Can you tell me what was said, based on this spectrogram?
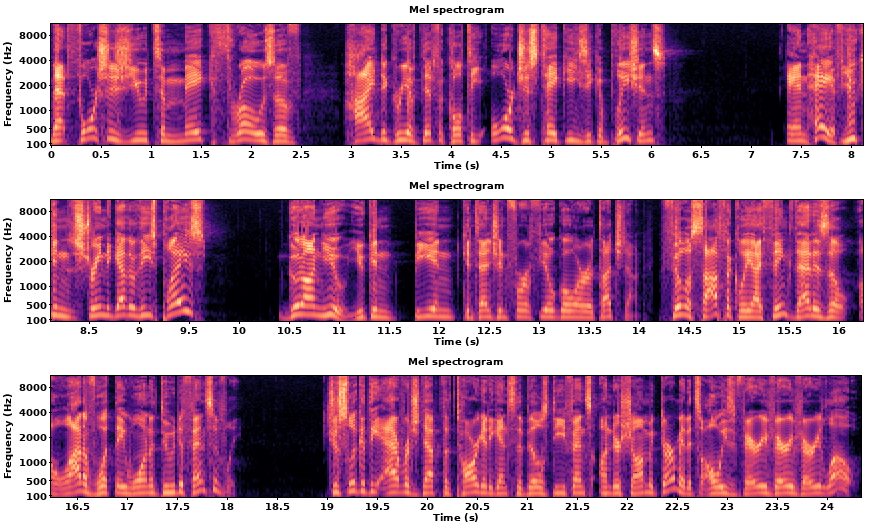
that forces you to make throws of high degree of difficulty or just take easy completions. And hey, if you can string together these plays, good on you. You can be in contention for a field goal or a touchdown. Philosophically, I think that is a, a lot of what they want to do defensively. Just look at the average depth of target against the Bills defense under Sean McDermott. It's always very, very, very low.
